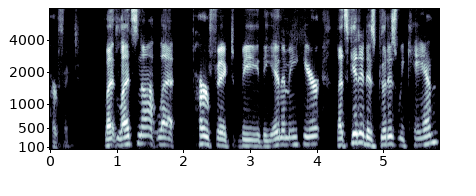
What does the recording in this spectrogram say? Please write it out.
perfect. Let, let's not let perfect be the enemy here. Let's get it as good as we can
